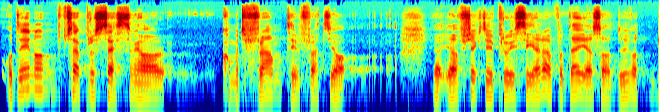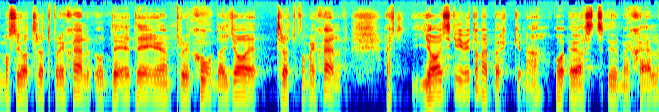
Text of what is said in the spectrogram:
Och det är någon så process som jag har kommit fram till för att jag jag, jag försökte ju projicera på dig. Jag sa att du, var, du måste ju vara trött på dig själv. Och det, det är ju en projektion där jag är trött på mig själv. Jag har skrivit de här böckerna och öst ur mig själv.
